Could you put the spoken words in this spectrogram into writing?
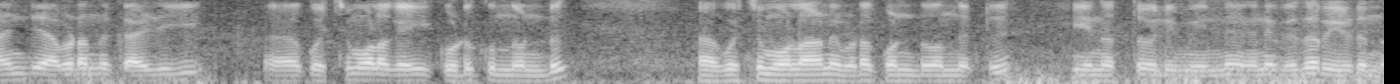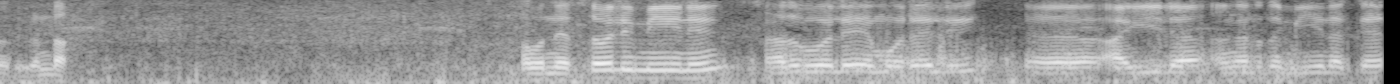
ആന്റി അവിടെ നിന്ന് കഴുകി കൊച്ചുമുളക് കൊച്ചുമോളെ കൈ കൊടുക്കുന്നുണ്ട്. കൊച്ചുമോളാണ് ഇവിടെ കൊണ്ടുവന്നിട്ട് ഈ നെത്തോലി മീനിനെ അങ്ങനെ വിതറിയിടുന്നത് കണ്ടോ? അപ്പോൾ നെത്തോലി മീൻ അതുപോലെ മുരൽ അയില അങ്ങനത്തെ മീനൊക്കെ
